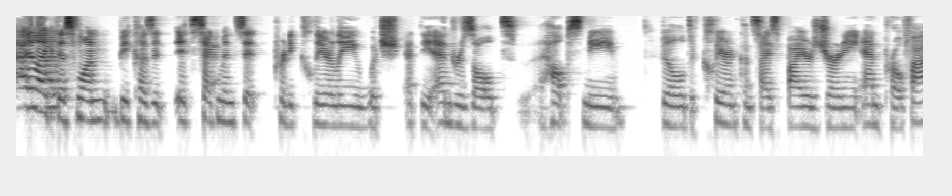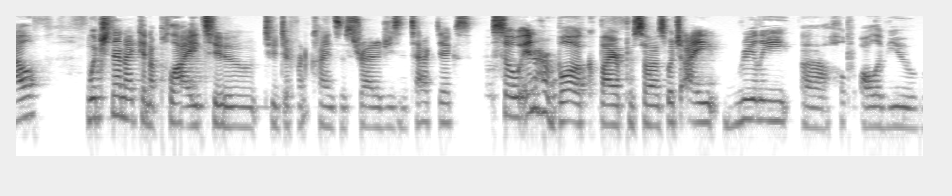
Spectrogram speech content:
I like this one because it, it segments it pretty clearly, which at the end result helps me build a clear and concise buyer's journey and profile, which then I can apply to, to different kinds of strategies and tactics. So in her book, Buyer Personas, which I really uh, hope all of you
